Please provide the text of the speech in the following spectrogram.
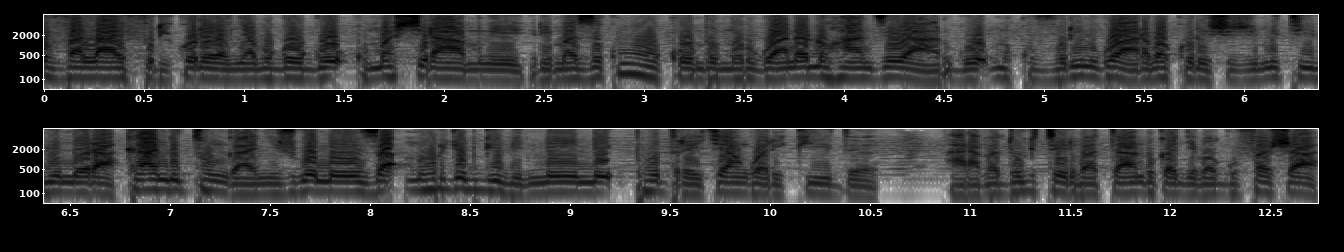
eva life rikorera nyabugogo ku mashyirahamwe rimaze kuba ubukombe mu rwanda no hanze yarwo mu kuvura indwara bakoresheje imiti y'ibimera kandi itunganyijwe neza mu buryo bw'ibinini pudre cyangwa likide hari abadogiteri batandukanye bagufasha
